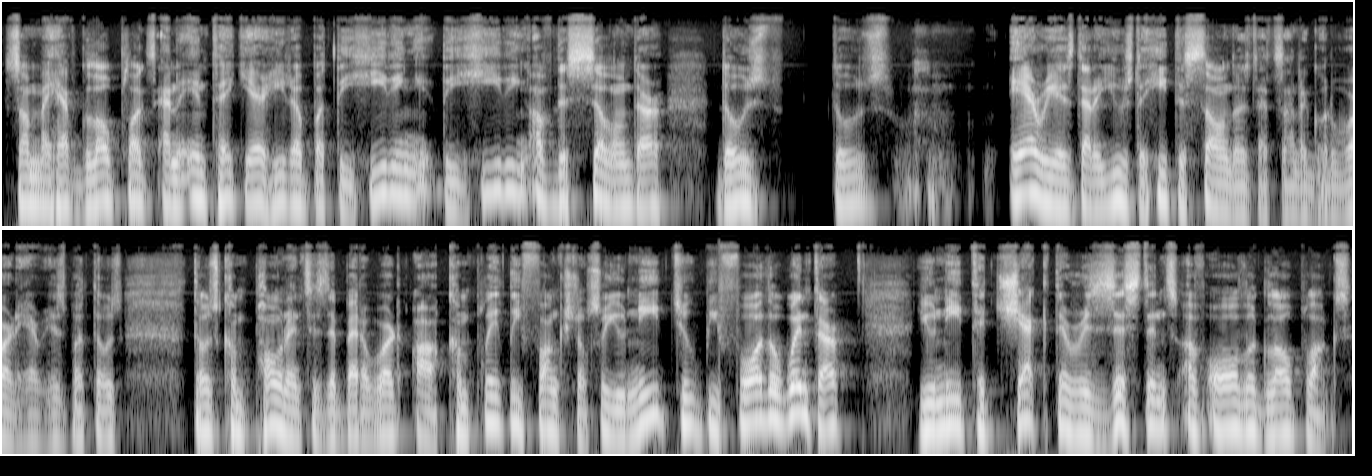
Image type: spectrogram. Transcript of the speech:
some may have glow plugs and an intake air heater, but the heating, the heating of the cylinder, those those areas that are used to heat the cylinders that's not a good word areas but those those components is a better word are completely functional. So you need to before the winter you need to check the resistance of all the glow plugs.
